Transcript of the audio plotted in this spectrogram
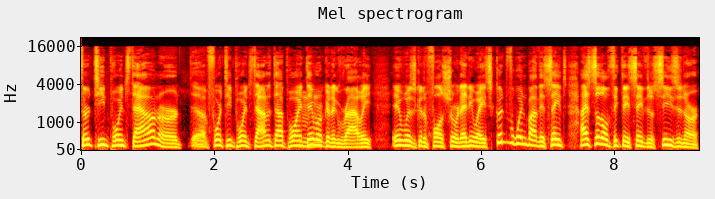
thirteen points down or uh, fourteen points down at that point. They weren't going to rally. It was going to fall short anyway. It's good win by the Saints. I still don't think they saved their season or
